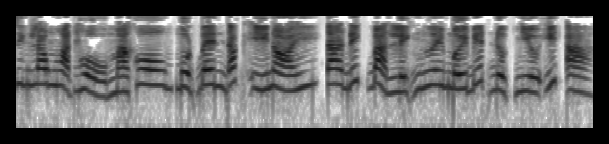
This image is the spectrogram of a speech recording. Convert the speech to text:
sinh long hoạt hổ mà khô, một bên đắc ý nói, ta đích bản lĩnh ngươi mới biết được nhiều ít à.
